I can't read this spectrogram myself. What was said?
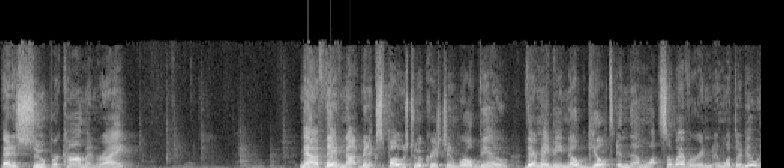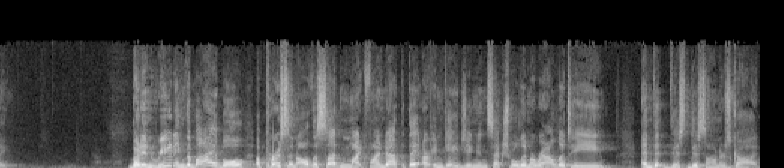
That is super common, right? Now, if they've not been exposed to a Christian worldview, there may be no guilt in them whatsoever in, in what they're doing. But in reading the Bible, a person all of a sudden might find out that they are engaging in sexual immorality and that this dishonors God.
